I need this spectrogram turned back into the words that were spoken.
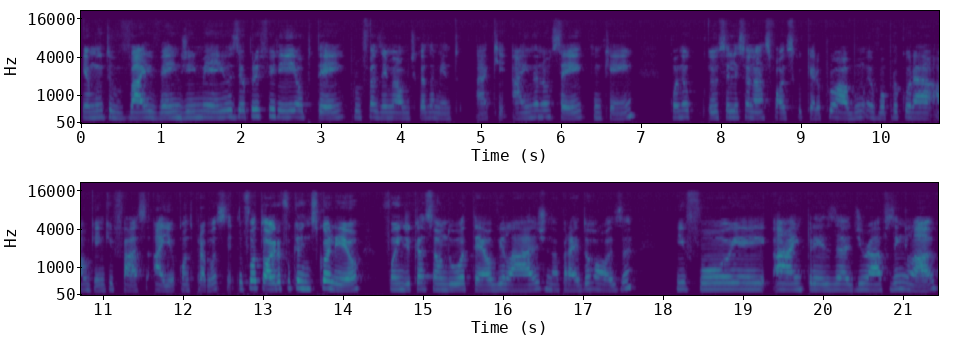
e, é muito vai e vem de e-mails. Eu preferi, optei por fazer meu álbum de casamento aqui. Ainda não sei com quem. Quando eu, eu selecionar as fotos que eu quero pro álbum, eu vou procurar alguém que faça. Aí eu conto pra você. O fotógrafo que a gente escolheu foi indicação do Hotel Village, na Praia do Rosa. E foi a empresa Giraffes in Love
